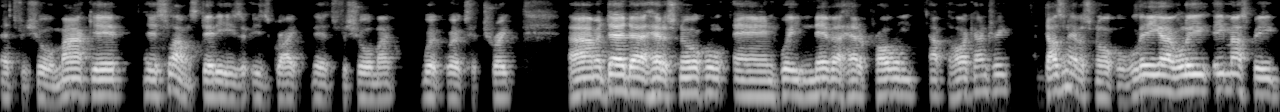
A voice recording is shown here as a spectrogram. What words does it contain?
That's for sure. Mark, yeah, yeah, slow and steady is, is great. That's for sure, mate. Work works a treat. Um, my dad uh, had a snorkel, and we never had a problem up the high country doesn't have a snorkel. Well, there you go. Well, he, he must be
